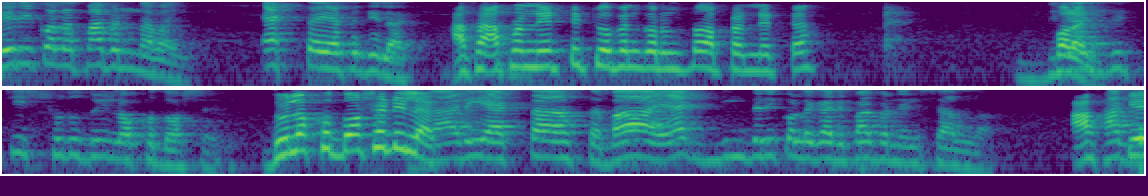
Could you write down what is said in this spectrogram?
দেরি করলে পাবেন না ভাই। একটাই আছে ডিলাক্স আচ্ছা আপনার নেটটা একটু ওপেন করেন তো আপনার নেটটা। ডিলাক্স দিচ্ছি শুধু দুই লক্ষ দশে। দুই লক্ষ দশে ডিলাক্স গাড়ি একটা আছে ভাই একদিন দেরি করলে গাড়ি পাবেন ইনশাল্লাহ আজকে।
